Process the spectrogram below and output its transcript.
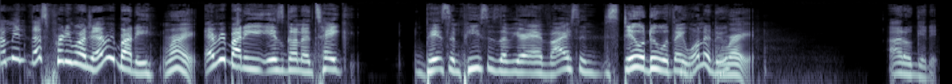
I mean that's pretty much everybody. Right. Everybody is gonna take bits and pieces of your advice and still do what they want to do. Right. I don't get it.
